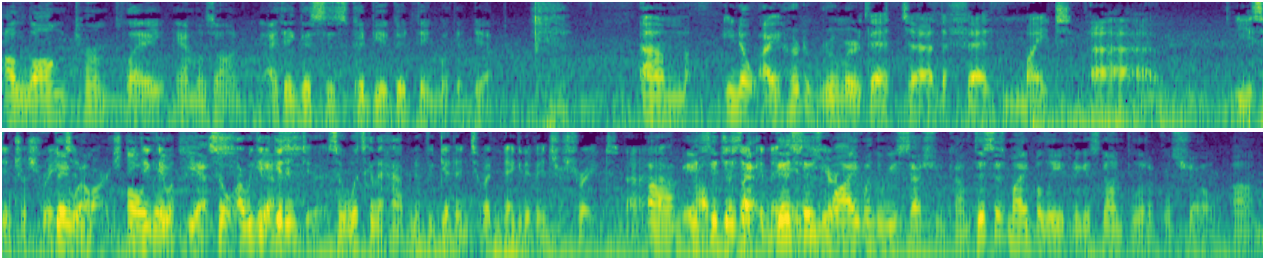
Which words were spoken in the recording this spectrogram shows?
a long term play, Amazon. I think this is could be a good thing with a dip. Um, you know, I heard a rumor that uh, the Fed might uh, ease interest rates They in will. March. Do you Oh, think they, they- will? yes, So, are we going to yes. get into? So, what's going to happen if we get into a negative interest rate? Uh, Um, it's a just like the, this is why when the recession comes, this is my belief, and it's non-political show. Um,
